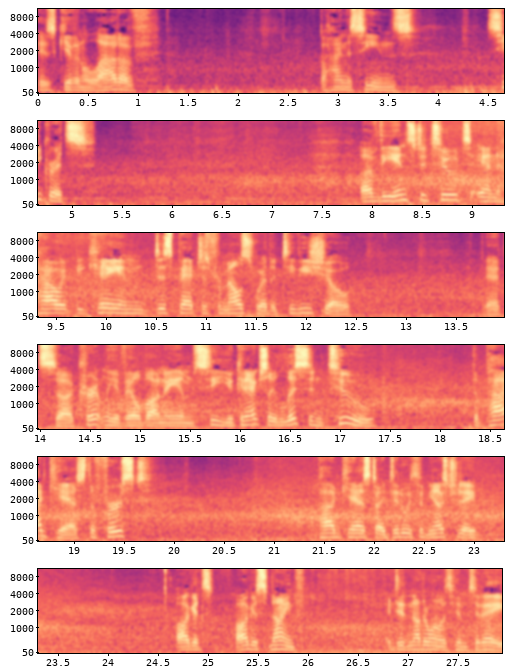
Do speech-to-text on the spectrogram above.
has given a lot of behind the scenes secrets of the Institute and how it became Dispatches from Elsewhere, the TV show that's uh, currently available on AMC. You can actually listen to the podcast, the first podcast I did with him yesterday, August, August 9th. I did another one with him today.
